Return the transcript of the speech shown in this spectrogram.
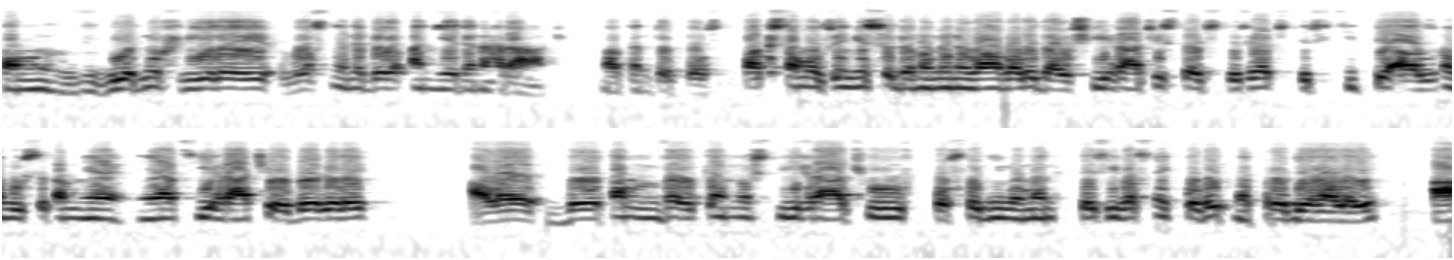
tam v jednu chvíli vlastně nebyl ani jeden hráč na tento post. Pak samozřejmě se donominovávali další hráči z té 44 a znovu se tam ně, nějací hráči objevili, ale bylo tam velké množství hráčů v poslední moment, kteří vlastně COVID neprodělali a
